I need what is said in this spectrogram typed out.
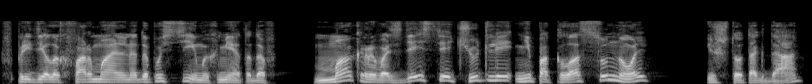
в пределах формально допустимых методов, макровоздействие чуть ли не по классу ноль. И что тогда?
